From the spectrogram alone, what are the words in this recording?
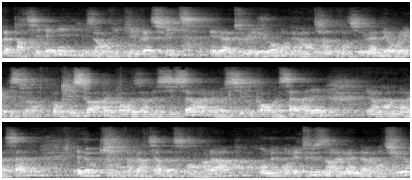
la partie est gagnée. Ils ont envie de vivre la suite. Et là, tous les jours, on est en train de continuer à dérouler l'histoire. Donc l'histoire, est pour vos investisseurs, elle est aussi pour vos salariés. Et on a dans la salle. Et donc, à partir de ce moment-là, on, est tous dans la même aventure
